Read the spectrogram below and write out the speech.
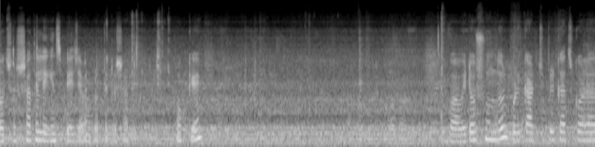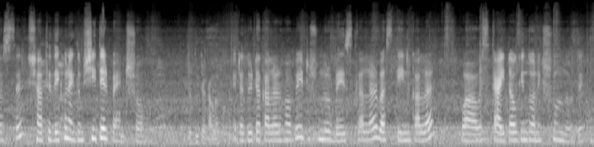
বছর। সাথে লেগিংস পেয়ে যাবেন প্রত্যেকটার সাথে। ওকে বাও এটাও সুন্দর করে কাঠচুপির কাজ করা আছে। সাথে দেখুন একদম শীতের প্যান্ট সহ। এটা দুইটা কালার হবে এটা সুন্দর বেস কালার বা স্কিন কালার ওয়াও স্কাইটাও কিন্তু অনেক সুন্দর দেখুন।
